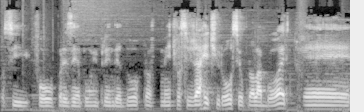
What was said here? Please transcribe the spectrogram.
ou se for por exemplo, um empreendedor, provavelmente você já retirou o seu Prolabore. É,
